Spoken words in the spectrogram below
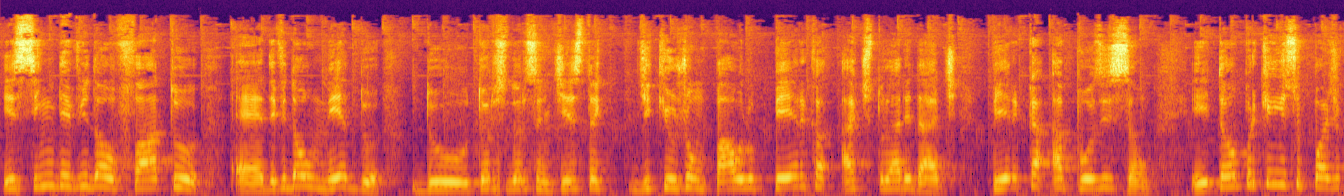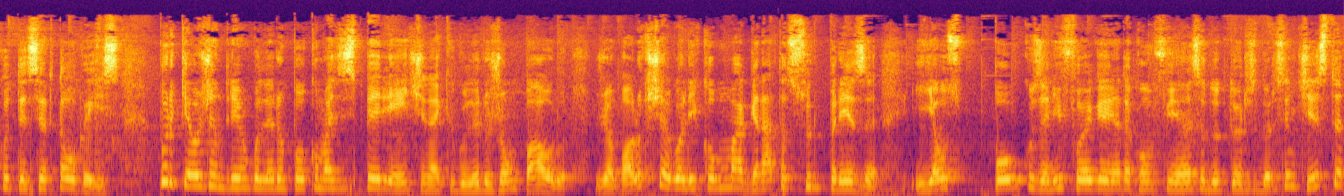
e sim devido ao fato, é, devido ao medo do torcedor santista de que o João Paulo perca a titularidade, perca a posição. E então, por que isso pode acontecer talvez? Porque o Jandrei é um goleiro um pouco mais experiente, né, que o goleiro João Paulo. O João Paulo que chegou ali como uma grata surpresa e aos poucos ele foi ganhando a confiança do torcedor cientista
